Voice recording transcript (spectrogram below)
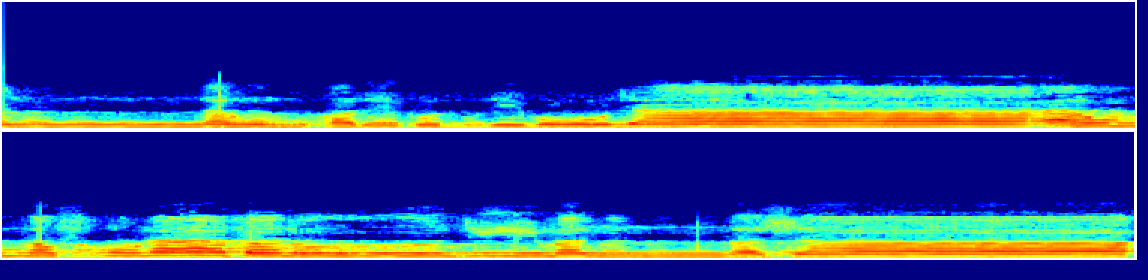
أنهم قد كذبوا جاءهم نصرنا فننجي من نشاء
